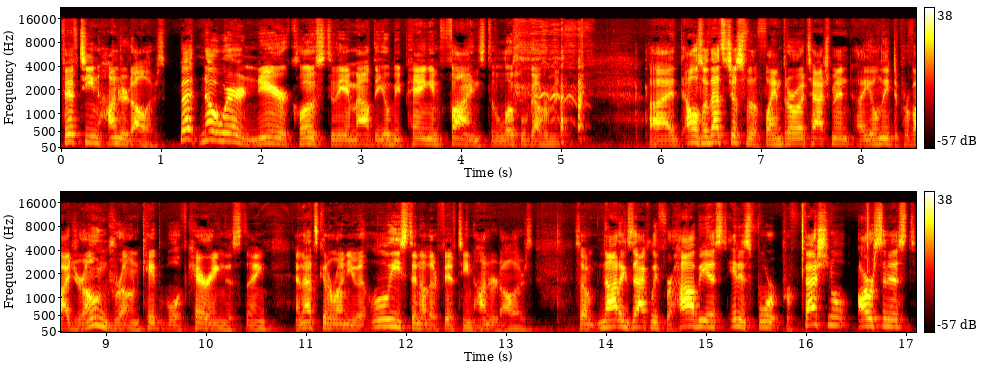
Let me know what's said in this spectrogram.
$1,500, but nowhere near close to the amount that you'll be paying in fines to the local government. Uh, also, that's just for the flamethrower attachment. Uh, you'll need to provide your own drone capable of carrying this thing, and that's going to run you at least another $1,500. So, not exactly for hobbyists, it is for professional arsonists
